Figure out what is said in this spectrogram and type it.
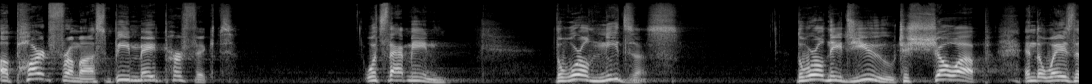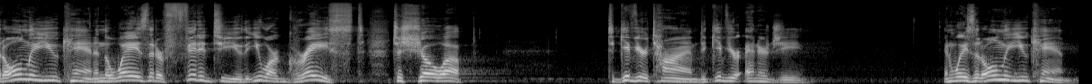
apart from us, be made perfect. What's that mean? The world needs us. The world needs you to show up in the ways that only you can, in the ways that are fitted to you, that you are graced to show up, to give your time, to give your energy in ways that only you can.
